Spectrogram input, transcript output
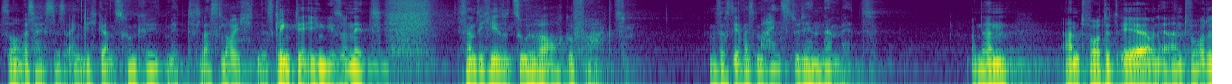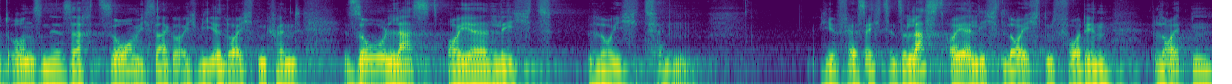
So, was heißt das eigentlich ganz konkret mit lass leuchten? Das klingt ja irgendwie so nett. Das haben sich Jesu Zuhörer auch gefragt. Und sagt, ja, was meinst du denn damit? Und dann antwortet er und er antwortet uns und er sagt so, ich sage euch, wie ihr leuchten könnt, so lasst euer Licht leuchten hier Vers 16, so lasst euer Licht leuchten vor den Leuten,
